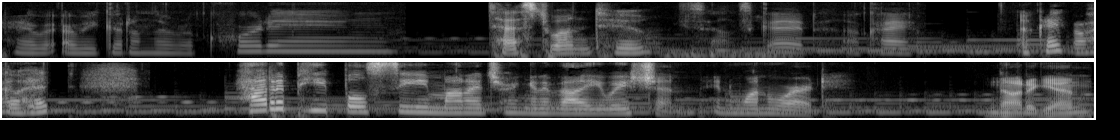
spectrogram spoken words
Okay, are we good on the recording? Test one, two. Sounds good. Okay. Okay, Go go ahead. ahead. How do people see monitoring and evaluation in one word? Not again.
